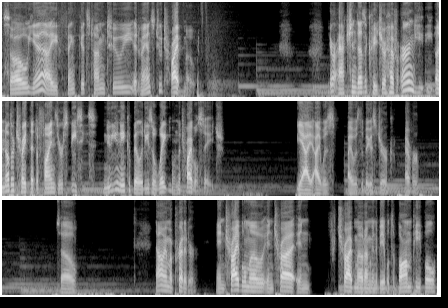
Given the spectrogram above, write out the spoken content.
So, yeah, I think it's time to advance to tribe mode. Your actions as a creature have earned another trait that defines your species. New unique abilities await you in the tribal stage. Yeah, I, I was I was the biggest jerk ever. So now I'm a predator. In tribal mode, in tri in tribe mode, I'm going to be able to bomb people.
